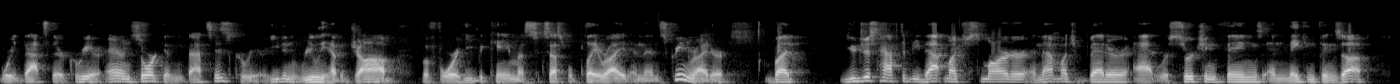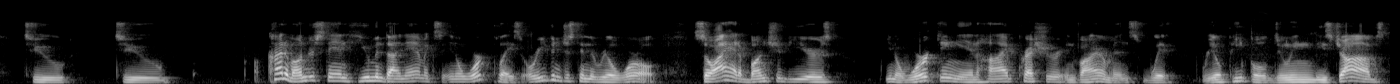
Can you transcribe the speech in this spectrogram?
where that's their career. Aaron Sorkin, that's his career. He didn't really have a job before he became a successful playwright and then screenwriter. But you just have to be that much smarter and that much better at researching things and making things up to to kind of understand human dynamics in a workplace or even just in the real world. So I had a bunch of years, you know, working in high pressure environments with real people doing these jobs.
